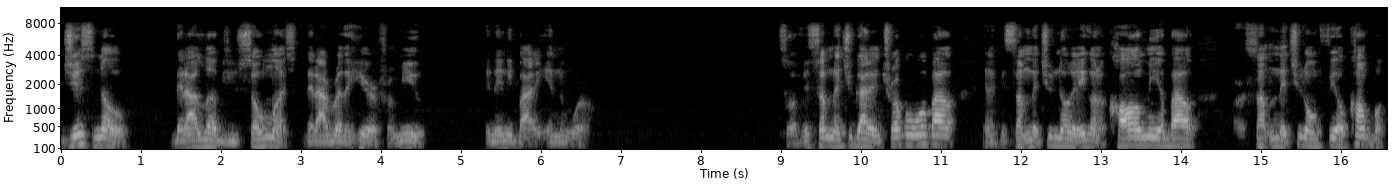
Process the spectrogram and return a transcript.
just know that I love you so much that I'd rather hear from you than anybody in the world. So if it's something that you got in trouble about, and if it's something that you know that they're gonna call me about, or something that you don't feel comfortable,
